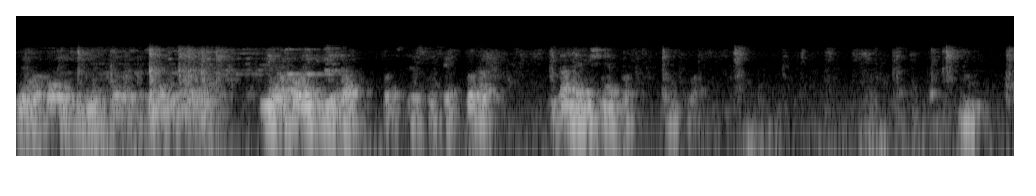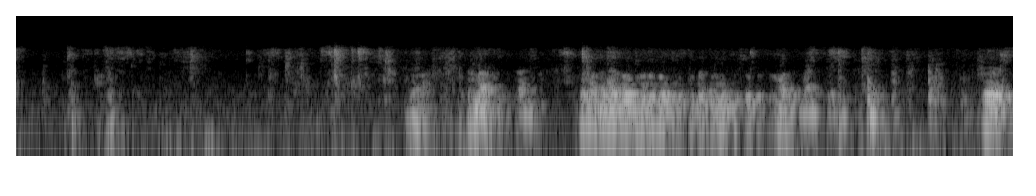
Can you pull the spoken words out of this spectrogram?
Не враховано під'їзд до не врахований під'їзд, да? Тобто, хто за дане рішення про проголосувати? Тринадцяте питання. Про надання дозволу розробку господарського руху щодо встановлення земельних сервісів. Це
